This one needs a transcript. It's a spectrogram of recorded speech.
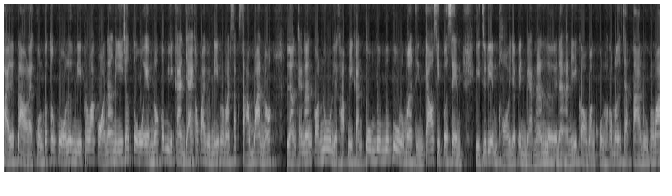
ขายหรือเปล่าหลายคนก็ต้องกลัวเรื่องนี้เพราะว่าก่อนหน้านี้เจ้าตัว OM เนาะก็มีการย้ายเข้าไปแบบนี้ประมาณสัก 3 วันเนาะหลังจากนั้นก็นู่นเลยครับมีการตุ้มตุ้มตุ้มตุ้มลงมาถึง 90%อีเทเรียมขออย่าเป็นแบบนั้นเลยนะอันนี้ก็บางคนเขากำลังจับตาดู เพราะว่า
